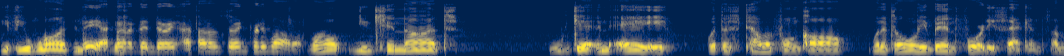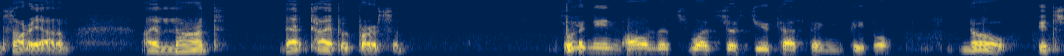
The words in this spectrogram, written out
If you want, See, I thought I'd been doing. I thought I was doing pretty well. well, you cannot get an A with a telephone call when it's only been 40 seconds. I'm sorry, Adam. I am not that type of person. So But- you mean all of this was just you testing people? No, it's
